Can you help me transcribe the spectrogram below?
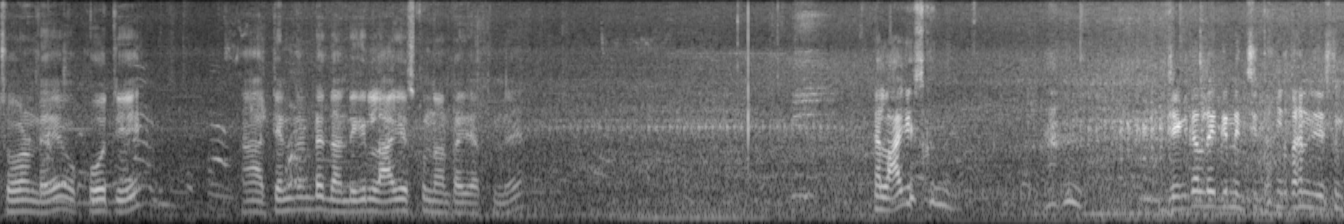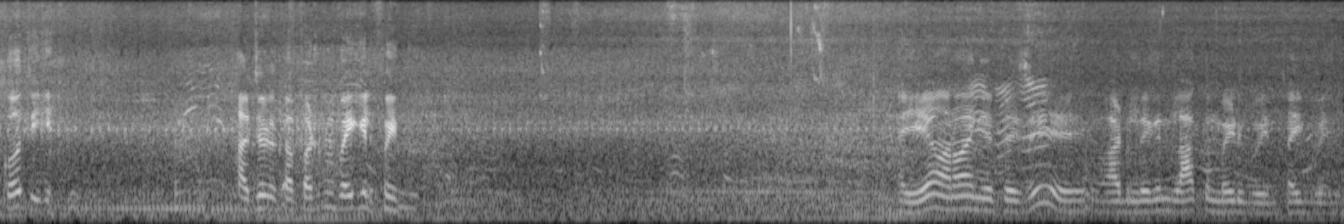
చూడండి ఒక కోతి తింటుంటే దాని దగ్గర లాగేసుకుందాం ట్రై చేస్తుంది. ఆ, లాగేసుకుంది జింకల దగ్గర నుంచి దొంగతనం చేసిన కోతి కా- పట్టుకుని పైకి వెళ్ళిపోయింది ఏం అని చెప్పేసి వాటి దగ్గర లాక్కుని బయటికి పోయింది పైకి పోయింది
